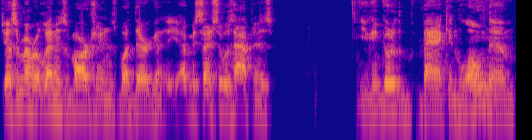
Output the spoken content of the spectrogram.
just remember, lender's margin is what they're going to. I mean, essentially, what's happening is you can go to the bank and loan them,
